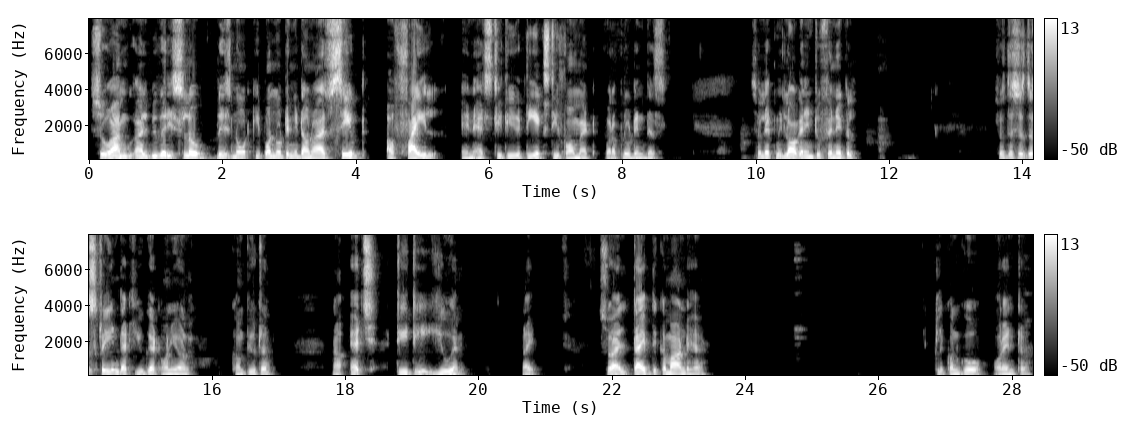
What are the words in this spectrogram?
So i'm i'll be very slow. Please note keep on noting it down. I've saved a file in http format for uploading this. So let me log in into Finacle so this is the screen that you get on your computer. Now httum right? So i'll type the command here. Click on go or enter.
